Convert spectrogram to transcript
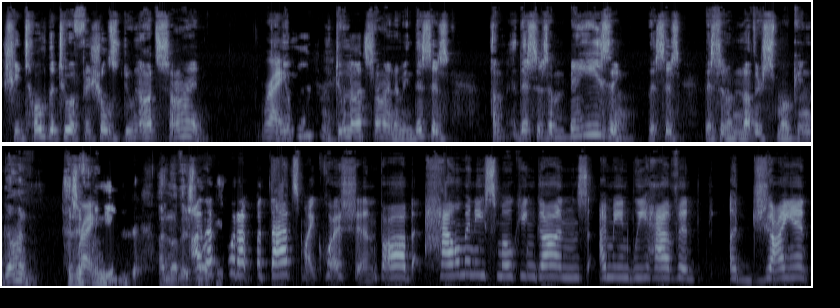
she told the two officials, "Do not sign." Right. Do not sign. I mean, this is um, this is amazing. This is this is another smoking gun. As right. if we needed another smoking. Uh, that's what. I, but that's my question, Bob. How many smoking guns? I mean, we have a, a giant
